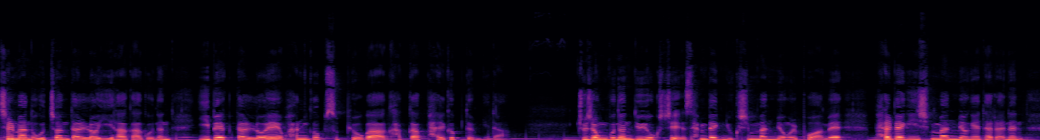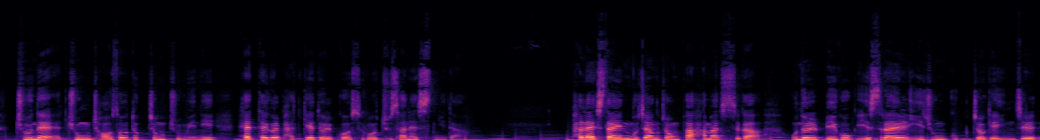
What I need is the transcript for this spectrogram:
7만 5천 달러 이하 가구는 200달러의 환급 수표가 각각 발급됩니다. 주정부는 뉴욕시 360만 명을 포함해 820만 명에 달하는 주내 중저소득층 주민이 혜택을 받게 될 것으로 추산했습니다. 팔레스타인 무장정파 하마스가 오늘 미국 이스라엘 이중 국적의 인질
